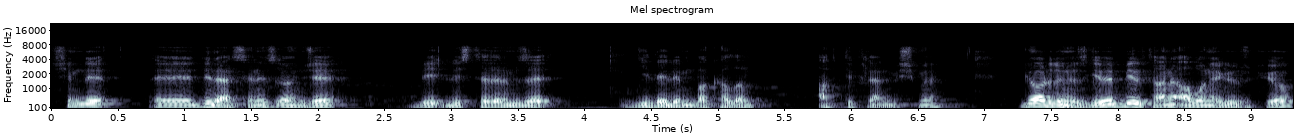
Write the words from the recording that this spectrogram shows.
Şimdi e, dilerseniz önce bir listelerimize gidelim bakalım aktiflenmiş mi? Gördüğünüz gibi bir tane abone gözüküyor.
